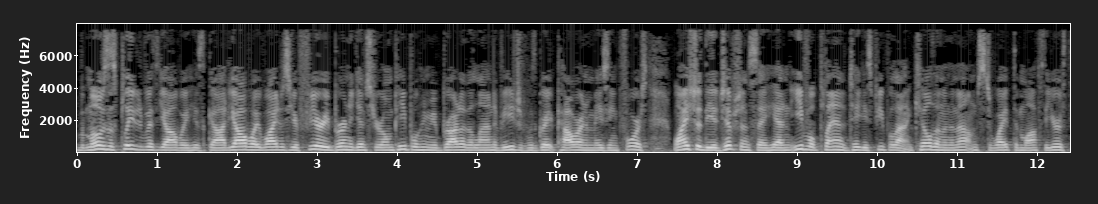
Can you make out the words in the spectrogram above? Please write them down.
But Moses pleaded with Yahweh, his God, Yahweh, why does your fury burn against your own people whom you brought out of the land of Egypt with great power and amazing force? Why should the Egyptians say he had an evil plan to take his people out and kill them in the mountains to wipe them off the earth?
